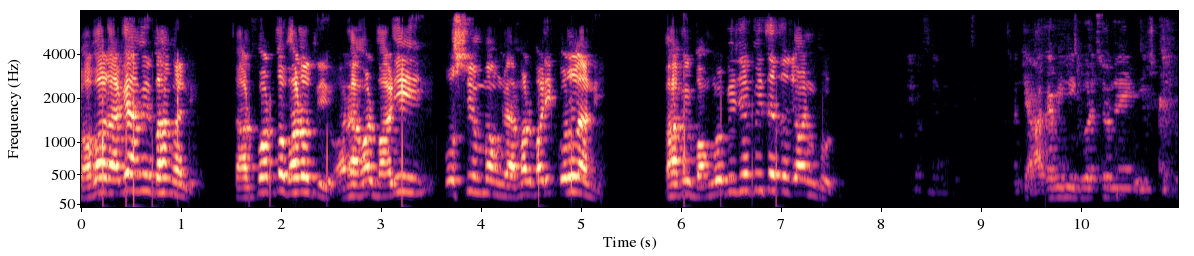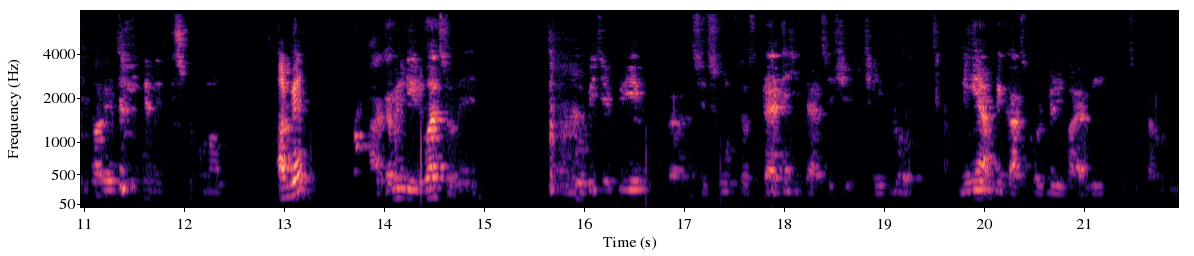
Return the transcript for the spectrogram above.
সবার আগে আমি বাঙালি। তারপর তো ভারতীয় আর আমার বাড়ি পশ্চিমবঙ্গে আমার বাড়ি কল্যাণী। আমি বঙ্গ বিজেপিতে তো জয়েন করব আগামী নির্বাচনে এই শাসক দলের বিরুদ্ধে নির্দিষ্ট কোনো? আগে? আগামী নির্বাচনে বিজেপি যে সমস্ত স্ট্র্যাটেজিতে আছে সেগুলো নিয়ে আপনি কাজ করবেন বা এমন কোনো চিন্তা ভাবনা?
